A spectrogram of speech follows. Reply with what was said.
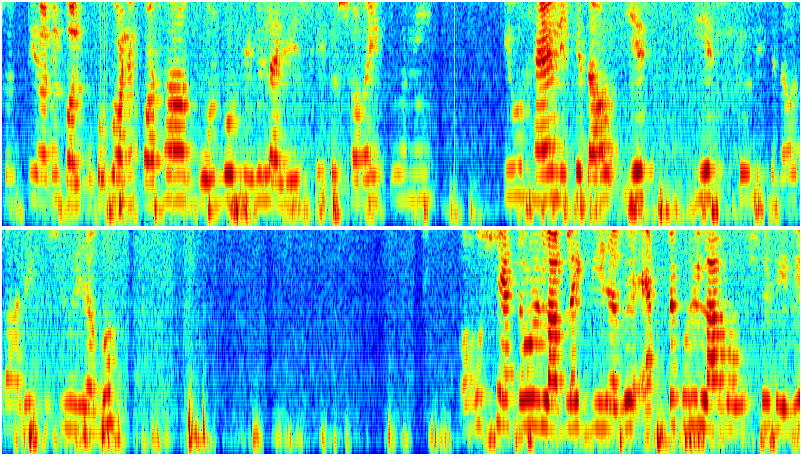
সত্যি অনেক গল্প করব, অনেক কথা বলব, ভেবে লাইভে এসেছি। তো সবাই একটুখানি কেউ হ্যাঁ লিখে দাও ইয়েস ইয়েস কেউ লিখে দাও, তাহলেই খুশি হয়ে যাব। অবশ্যই একটা করে লাভ লাইক দিয়ে যাবে, একটা করে লাভ অবশ্যই দেবে,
